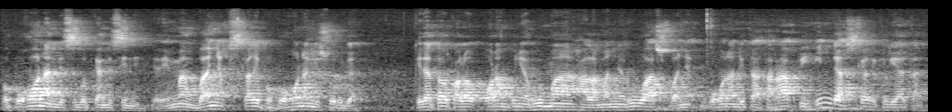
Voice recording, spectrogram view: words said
pepohonan disebutkan di sini. Jadi memang banyak sekali pepohonan di surga. Kita tahu kalau orang punya rumah, halamannya luas, banyak pepohonan ditata rapi, indah sekali kelihatan.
